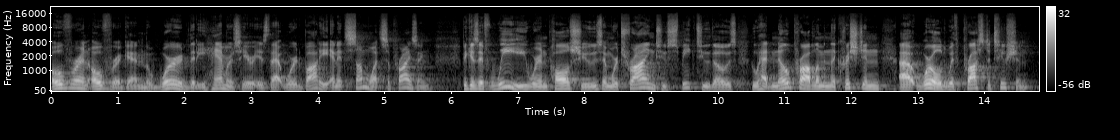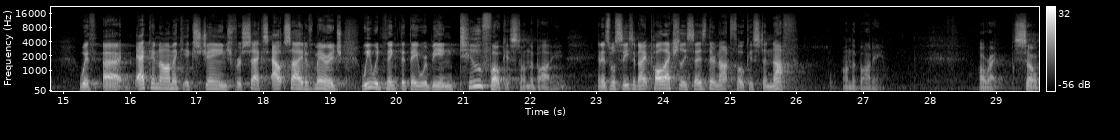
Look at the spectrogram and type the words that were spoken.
over and over again, the word that he hammers here is that word body, and it's somewhat surprising. Because if we were in Paul's shoes and were trying to speak to those who had no problem in the Christian uh, world with prostitution, with uh, economic exchange for sex outside of marriage, we would think that they were being too focused on the body. And as we'll see tonight, Paul actually says they're not focused enough on the body. All right, so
